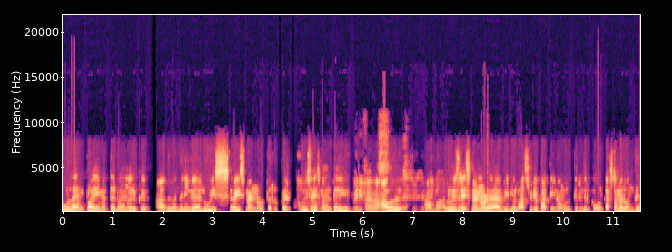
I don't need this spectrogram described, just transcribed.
உள்ள எம்ப்ளாயி மெத்தடும் ஒன்னு இருக்கு. அது வந்து நீங்க லூயிஸ் ரைஸ்மேன் ஒருத்தர் இருப்பாரு. லூயிஸ் வெரி அவரு ஆமா. லூயிஸ் ரைஸ்மேனோட வீடியோ லாஸ்ட் வீடியோ பாத்தீங்கன்னா உங்களுக்கு தெரிஞ்சிருக்கும். ஒரு கஸ்டமர் வந்து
